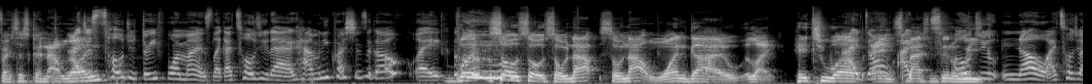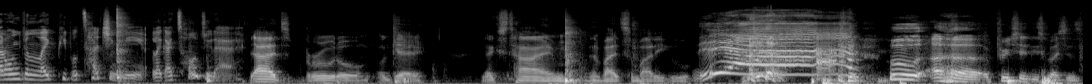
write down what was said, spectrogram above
Francesca, not one. I just told you three, four months. Like I told you that how many questions ago? Like but so so so not so not one guy like hit you up. I up don't. and I smash within a told week. you no. I told you I don't even like people touching me. Like I told you that. That's brutal. Okay. Next time, invite somebody who Yeah. who uh appreciate these questions.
